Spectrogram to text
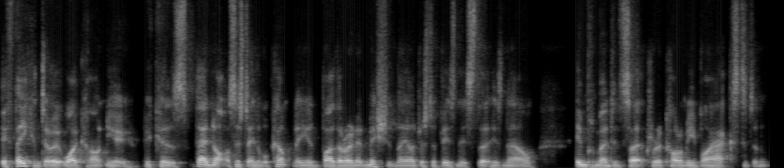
if they can do it, why can't you? Because they're not a sustainable company. And by their own admission, they are just a business that is now implemented circular economy by accident.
